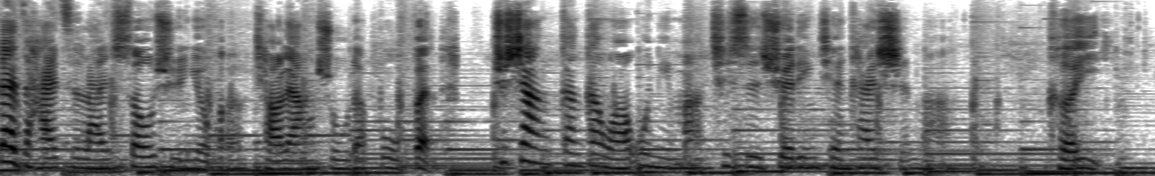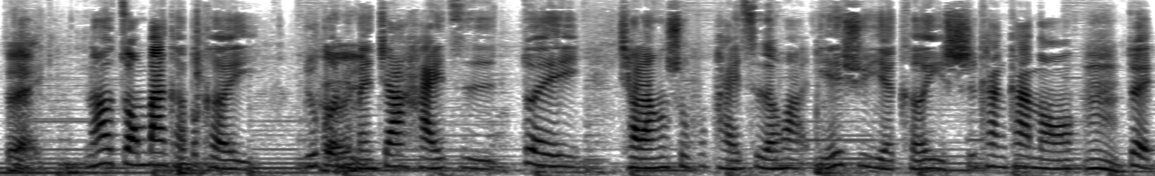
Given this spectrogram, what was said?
带着孩子来搜寻有关桥梁书的部分。就像刚刚我要问你嘛，其实学龄前开始吗？可以，对。然后中班可不可以？如果你们家孩子对桥梁书不排斥的话，也许也可以试看看哦。嗯，对。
